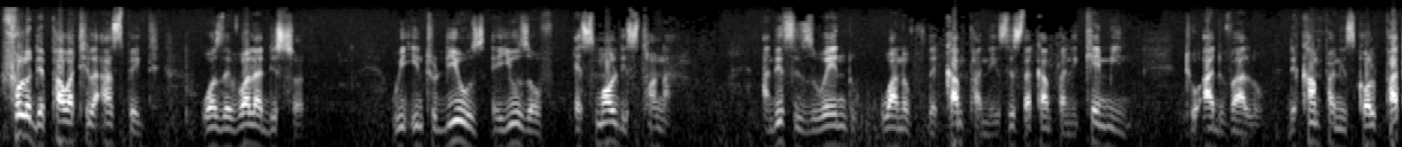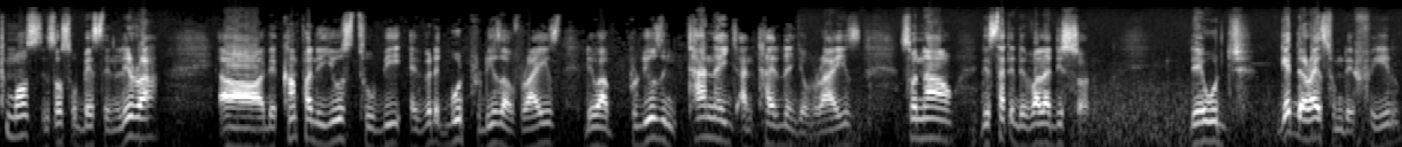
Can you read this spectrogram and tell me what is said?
followed the power tiller aspect was the value addition. We introduced a use of a small destoner. And this is when one of the companies, sister company, came in to add value. The company is called Patmos. It's also based in Lira. Uh, the company used to be a very good producer of rice. They were producing tonnage and tonnage of rice. So now they started the value addition. They would get the rice from the field,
